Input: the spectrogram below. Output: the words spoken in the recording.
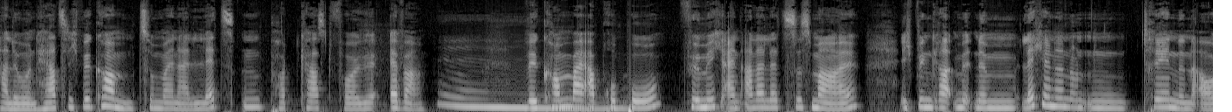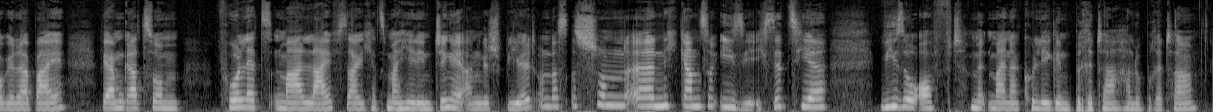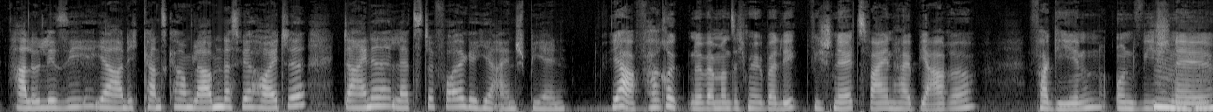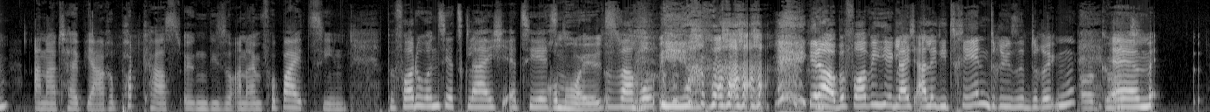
Hallo und herzlich willkommen zu meiner letzten Podcast-Folge ever. Hm. Willkommen bei Apropos. Für mich ein allerletztes Mal. Ich bin gerade mit einem lächelnden und einem tränenden Auge dabei. Wir haben gerade zum vorletzten Mal live, sage ich jetzt mal, hier den Jingle angespielt und das ist schon äh, nicht ganz so easy. Ich sitze hier wie so oft mit meiner Kollegin Britta. Hallo Britta. Hallo Lizzie. Ja, und ich kann es kaum glauben, dass wir heute deine letzte Folge hier einspielen. Ja, verrückt, ne, wenn man sich mal überlegt, wie schnell zweieinhalb Jahre vergehen und wie mhm. Anderthalb Jahre Podcast irgendwie so an einem vorbeiziehen. Bevor du uns jetzt gleich erzählst, rumheulst, warum, ja, genau, bevor wir hier gleich alle die Tränendrüse drücken, oh ähm,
